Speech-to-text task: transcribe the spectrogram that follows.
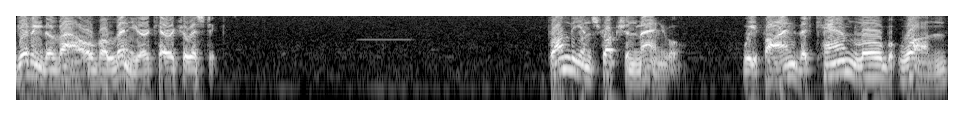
giving the valve a linear characteristic. From the instruction manual, we find that cam lobe 1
